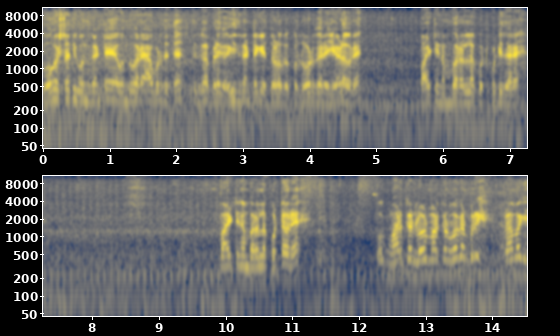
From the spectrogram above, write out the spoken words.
ಹೋಗೋಷ್ಟೊತ್ತಿಗೆ ಒಂದು ಗಂಟೆ, ಒಂದೂವರೆ ಆಗ್ಬಿಡ್ತೈತೆ. ತಿರ್ಗಾ ಬೆಳಗ್ಗೆ ಐದು ಗಂಟೆಗೆ ಎದ್ದೊಳ್ಬೇಕು. ಲೋಡ್ ಬೇರೆ ಹೇಳವ್ರೆ. ಪಾರ್ಟಿ ನಂಬರೆಲ್ಲ ಕೊಟ್ಬಿಟ್ಟಿದ್ದಾರೆ. ಪಾರ್ಟಿ ನಂಬರೆಲ್ಲ ಕೊಟ್ಟವ್ರೆ. ಹೋಗಿ ಮಾಡ್ಕೊಂಡು, ಲೋಡ್ ಮಾಡ್ಕೊಂಡು ಹೋಗೋಣ ಬರ್ರಿ. ಆರಾಮಾಗಿ.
